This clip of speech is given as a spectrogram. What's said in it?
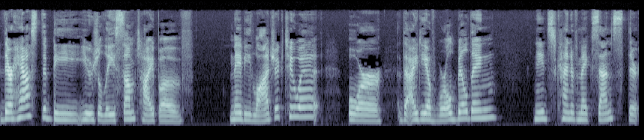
there has to be usually some type of maybe logic to it or the idea of world building needs to kind of make sense. There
